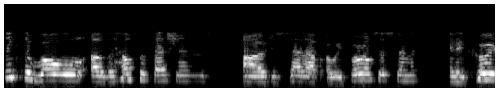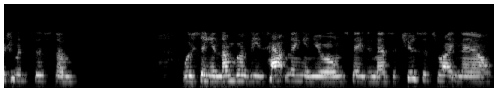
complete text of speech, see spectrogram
think the role of the health professions are to set up a referral system, an encouragement system. We're seeing a number of these happening in your own state in Massachusetts right now.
